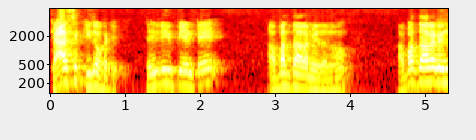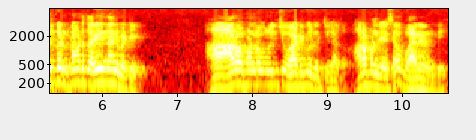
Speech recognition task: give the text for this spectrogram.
క్లాసిక్ ఇది ఒకటి. టీడీపీ అంటే అబద్ధాల మీదనో అబద్ధాలను ఎందుకంటున్నామంటే జరిగిన దాన్ని బట్టి. ఆ ఆరోపణల గురించి వాటి గురించి కాదు. ఆరోపణ చేసావు బాగానే ఉంది.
